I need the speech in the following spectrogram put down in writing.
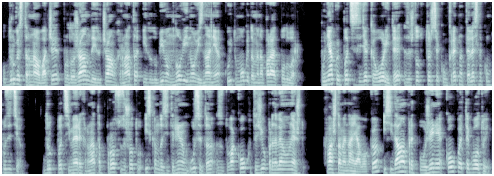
От друга страна обаче, продължавам да изучавам храната и да добивам нови и нови знания, които могат да ме направят по-добър. По някой път си следя калориите, защото търся конкретна телесна композиция. Друг път си меря храната, просто защото искам да си тренирам усета за това колко тежи определено нещо. Хващам една ябълка и си давам предположение колко е теглото й.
